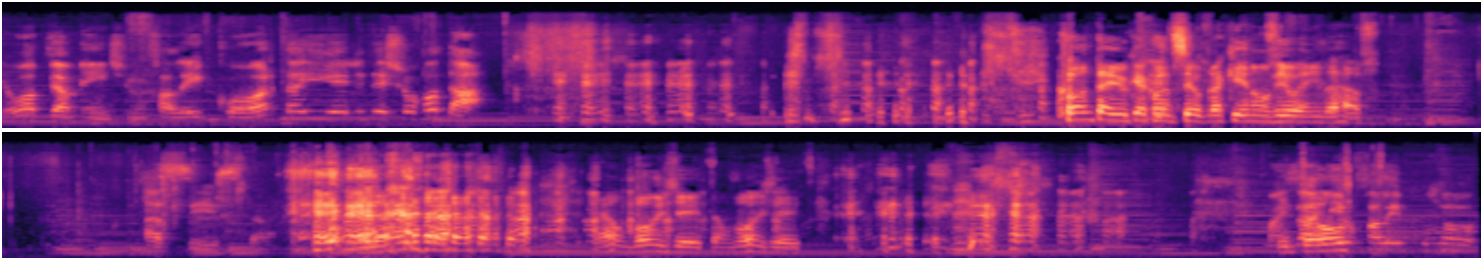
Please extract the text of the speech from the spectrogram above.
Eu, obviamente, não falei corta e ele deixou rodar. Conta aí o que aconteceu para quem não viu ainda, Rafa. Assista. É um bom jeito, é um bom jeito. Mas então... aí eu falei pro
